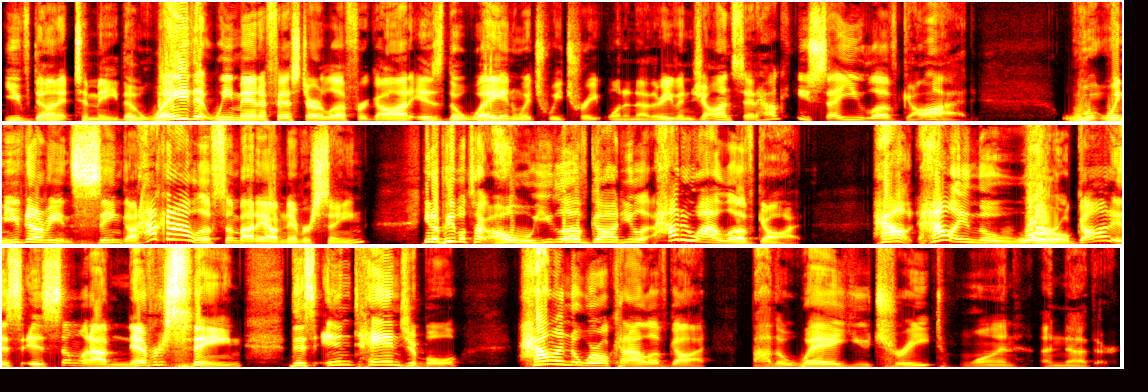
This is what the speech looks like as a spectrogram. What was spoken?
you've done it to me. The way that we manifest our love for God is the way in which we treat one another. Even John said, How can you say you love God when you've never even seen God? How can I love somebody I've never seen? You know, people talk, Oh, well, you love God. You love, how do I love God? How how in the world God is is someone I've never seen, this intangible. How in the world can I love God? By the way you treat one another.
